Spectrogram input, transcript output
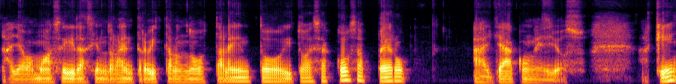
Allá vamos a seguir haciendo las entrevistas a los nuevos talentos y todas esas cosas, pero allá con ellos. Aquí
